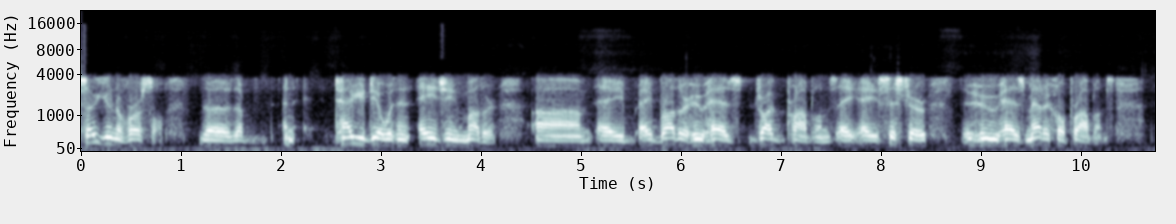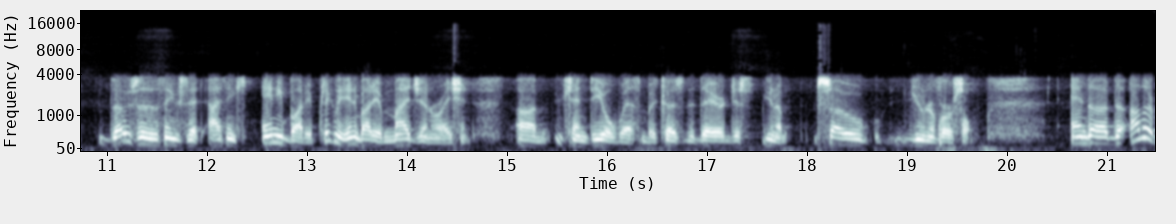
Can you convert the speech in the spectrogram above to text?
so universal. The the an how you deal with an aging mother, um, a a brother who has drug problems, a, a sister who has medical problems. Those are the things that I think anybody, particularly anybody of my generation, um, can deal with because they're just you know so universal. And uh, the other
